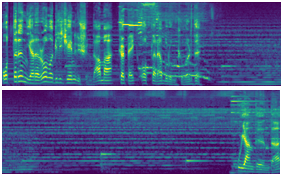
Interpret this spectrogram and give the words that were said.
Otların yararı olabileceğini düşündü ama köpek otlara burun kıvırdı. Uyandığında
